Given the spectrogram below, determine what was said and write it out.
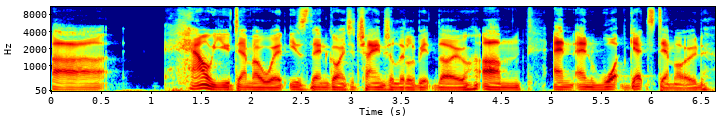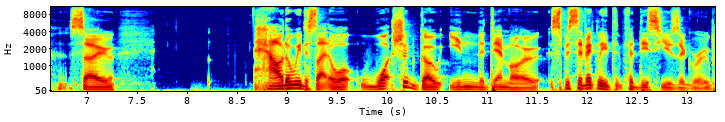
uh, how you demo it is then going to change a little bit though, um, and and what gets demoed. So how do we decide, or what should go in the demo specifically for this user group?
